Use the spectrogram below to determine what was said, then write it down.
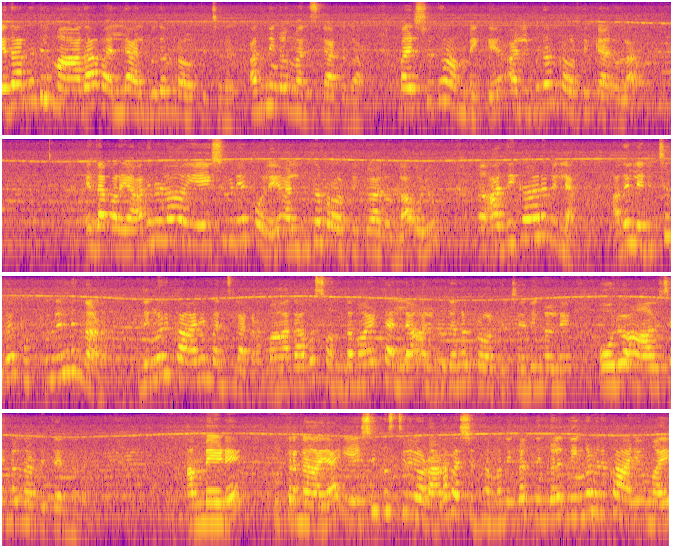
യഥാർത്ഥത്തിൽ മാതാവല്ല അത്ഭുതം പ്രവർത്തിച്ചത്. അത് നിങ്ങൾ മനസ്സിലാക്കുക. പരിശുദ്ധ അമ്മയ്ക്ക് അത്ഭുതം പ്രവർത്തിക്കാനുള്ള എന്താ പറയുക അതിനുള്ള യേശുവിനെ പോലെ അത്ഭുതം പ്രവർത്തിക്കുവാനുള്ള ഒരു അധികാരമില്ല. അത് ലഭിച്ചത് പുത്രനിൽ നിന്നാണ്. നിങ്ങളൊരു കാര്യം മനസ്സിലാക്കണം. മാതാവ് സ്വന്തമായിട്ടല്ല അത്ഭുതങ്ങൾ പ്രവർത്തിച്ച് നിങ്ങളുടെ ഓരോ ആവശ്യങ്ങൾ നടത്തി തരുന്നത് അമ്മയുടെ പുത്രനായ യേശു ക്രിസ്തുവിനോടാണ് പരിശുദ്ധമ്മ. നിങ്ങൾ നിങ്ങൾ നിങ്ങളൊരു കാര്യവുമായി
